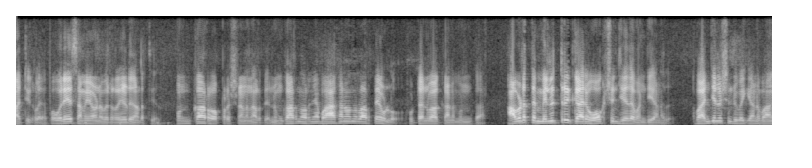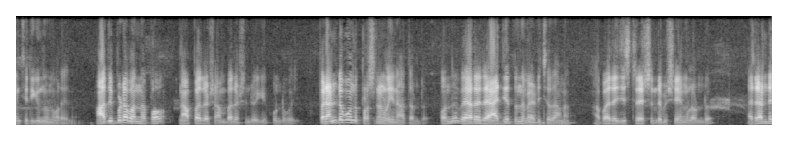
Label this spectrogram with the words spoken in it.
മാറ്റിക്കളയും. അപ്പോൾ ഒരേ സമയമാണ് അവർ റെയ്ഡ് നടത്തിയത്. മുൻകാർ ഓപ്പറേഷനാണ് നടത്തിയത്. മുൻകാർ എന്ന് പറഞ്ഞാൽ വാഹനം എന്നുള്ള അർത്ഥമേ ഉള്ളൂ. കുട്ടൻ വാക്കാണ് മുൻകാർ. അവിടുത്തെ മിലിറ്ററിക്കാർ ഓപ്ഷൻ ചെയ്ത വണ്ടിയാണത്. അപ്പോൾ അഞ്ച് ലക്ഷം രൂപയ്ക്കാണ് വാങ്ങിച്ചിരിക്കുന്നത് എന്ന് പറയുന്നത്. അതിവിടെ വന്നപ്പോൾ നാൽപ്പത് ലക്ഷം അമ്പത് ലക്ഷം രൂപയ്ക്ക് കൊണ്ടുപോയി. അപ്പോൾ രണ്ട് മൂന്ന് പ്രശ്നങ്ങൾ ഇതിനകത്തുണ്ട്. ഒന്ന് വേറെ രാജ്യത്തു നിന്ന് മേടിച്ചതാണ്. അപ്പോൾ രജിസ്ട്രേഷന്റെ വിഷയങ്ങളുണ്ട്. രണ്ട്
